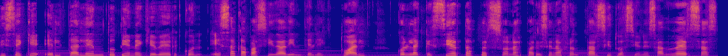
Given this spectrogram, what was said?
dice que el talento tiene que ver con esa capacidad intelectual con la que ciertas personas parecen afrontar situaciones adversas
